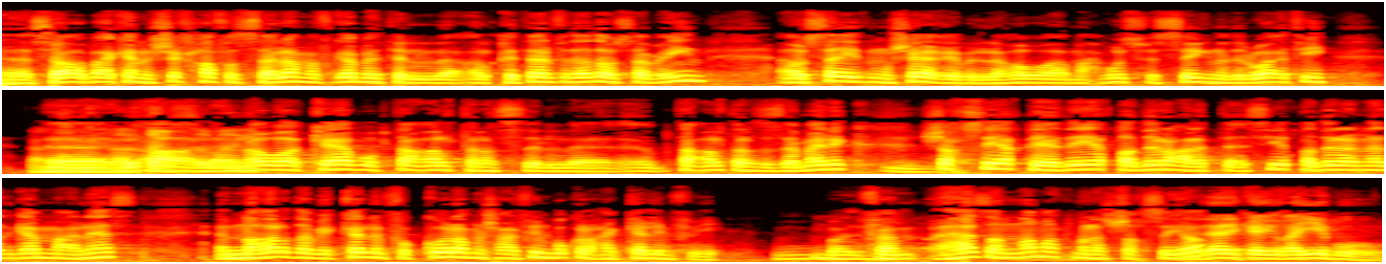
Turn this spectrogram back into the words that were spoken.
آه، سواء بقى كان الشيخ حافظ سلامة في جبهة ال- القتال في 73 أو سيد مشاغب اللي هو محبوس في السجن دلوقتي آه, ألتراس آه لأن. هو كابو بتاع ألتراس ال- بتاع ألتراس الزمالك. شخصية قيادية قادرة على التأثير قادرة إنها تجمع ناس. النهارده بيتكلم في الكورة مش عارفين بكرة هيتكلم في إيه. فهذا النمط من الشخصيات. لذلك يغيبه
